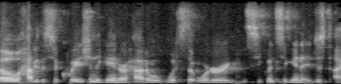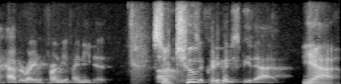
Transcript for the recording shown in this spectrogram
oh, how do this equation again, or how do what's the order, the sequence again? It just I have it right in front of me if I need it. So um, two, so it could even just be that. Yeah.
